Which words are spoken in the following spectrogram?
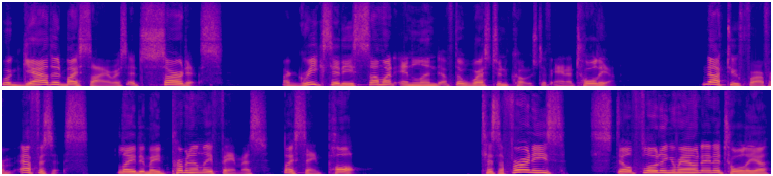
were gathered by Cyrus at Sardis, a Greek city somewhat inland of the western coast of Anatolia not too far from Ephesus, later made permanently famous by St. Paul. Tissaphernes, still floating around Anatolia,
